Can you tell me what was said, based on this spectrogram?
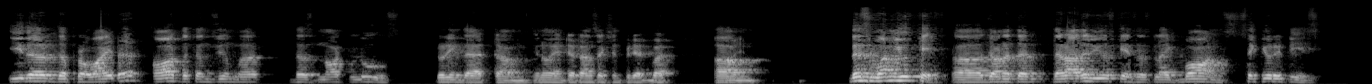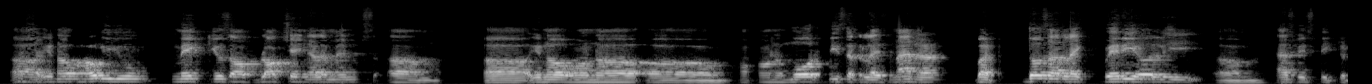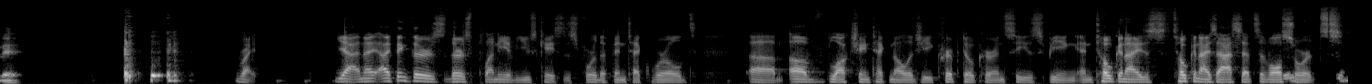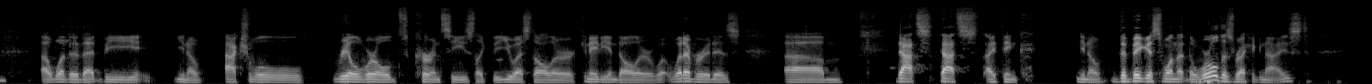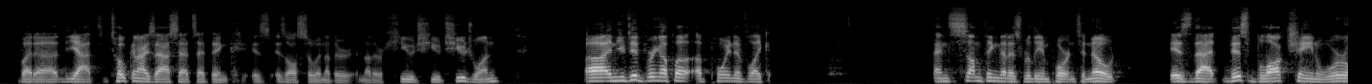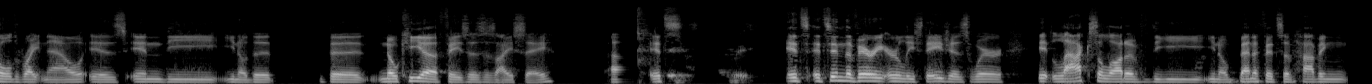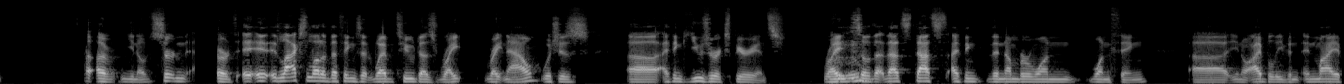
either the provider or the consumer does not lose during that um, you know inter transaction period. But um, there's one use case, uh, Jonathan. There are other use cases like bonds, securities. Uh, You know, how do you make use of blockchain elements um, uh, you know, on a, uh, on a more decentralized manner. But those are like very early um, as we speak today. right. Yeah, and I, I, think there's there's plenty of use cases for the fintech world um, of blockchain technology, cryptocurrencies being and tokenized tokenized assets of all sorts, uh, whether that be you know actual real world currencies like the U.S. dollar, Canadian dollar, wh- whatever it is. Um, that's that's I think you know the biggest one that the world has recognized. But uh, yeah, tokenized assets I think is is also another another huge huge huge one. Uh, and you did bring up a, a point of like, and something that is really important to note is that this blockchain world right now is in the you know the the Nokia phases, as I say. Uh, it's it's it's in the very early stages where it lacks a lot of the you know benefits of having a you know certain or it, it lacks a lot of the things that Web two does right right now, which is uh, I think user experience, right? Mm-hmm. So that that's that's I think the number one one thing. Uh, you know, I believe in in my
